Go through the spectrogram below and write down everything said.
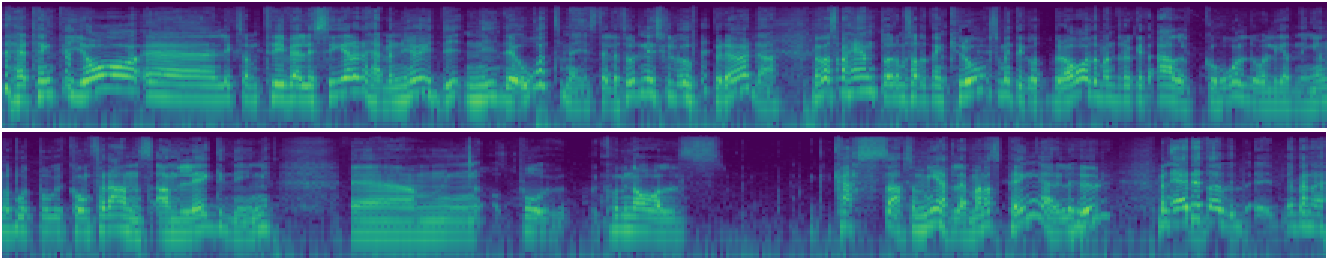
Här tänkte jag eh, liksom trivialisera det här men nu gör ju di- ni det åt mig istället. Jag trodde ni skulle vara upprörda. Men vad som har hänt då, de har startat en krog som inte gått bra. De har druckit alkohol då, ledningen, och bott på konferensanläggning. ehm, på kommunals kassa som medlemmarnas pengar, eller hur? Men är, detta, jag menar,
